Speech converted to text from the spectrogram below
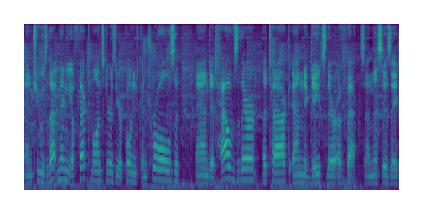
and choose that many effect monsters your opponent controls, and it halves their attack and negates their effects. And this is a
